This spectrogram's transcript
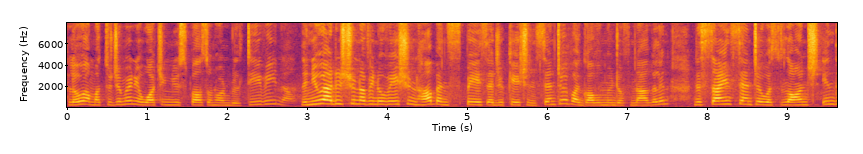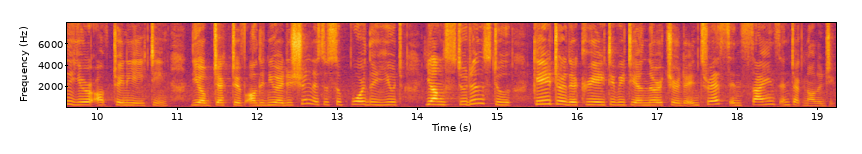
Hello, I'm Atujaman. and You're watching News Pulse on Hornbill TV. Now, the new addition of Innovation Hub and Space Education Center by Government of Nagaland, the Science Center was launched in the year of 2018. The objective of the new addition is to support the youth, young students to cater their creativity and nurture their interests in science and technology.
